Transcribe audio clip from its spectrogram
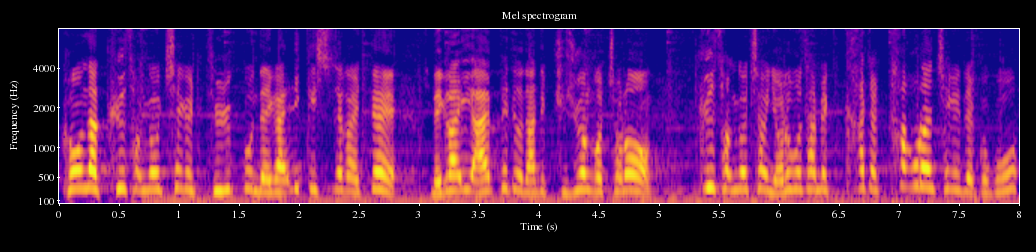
그러나 그 성경책을 들고 내가 읽기 시작할 때 내가 이 아이패드가 나한테 귀중한 것처럼 그 성경책은 여러분 삶의 가장 탁월한 책이 될 거고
